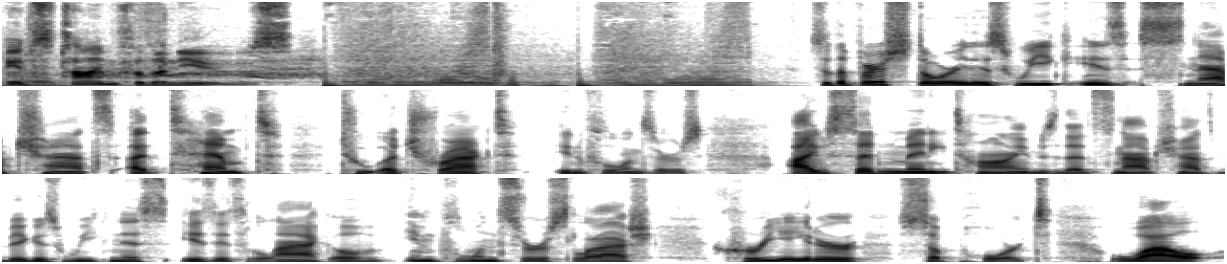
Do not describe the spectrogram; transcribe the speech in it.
It's time for the news. So, the first story this week is Snapchat's attempt to attract influencers. I've said many times that Snapchat's biggest weakness is its lack of influencer slash creator support. While,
